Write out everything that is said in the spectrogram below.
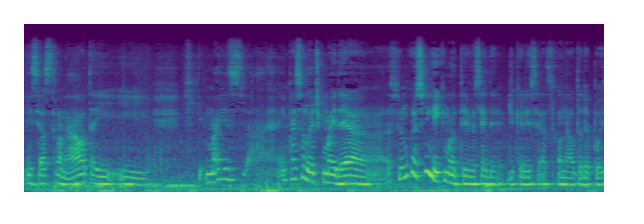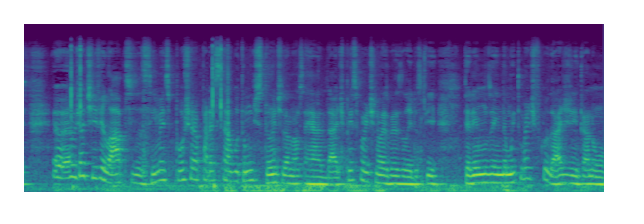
em ser astronauta e, e mas é impressionante com uma ideia. Assim, eu não conheço ninguém que manteve essa ideia de querer ser astronauta depois. Eu, eu já tive lapsos assim, mas poxa, parece algo tão distante da nossa realidade, principalmente nós brasileiros que teremos ainda muito mais dificuldade de entrar no,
